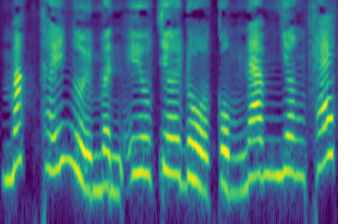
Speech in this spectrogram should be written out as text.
Mắt thấy người mình yêu chơi đùa cùng nam nhân khác.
